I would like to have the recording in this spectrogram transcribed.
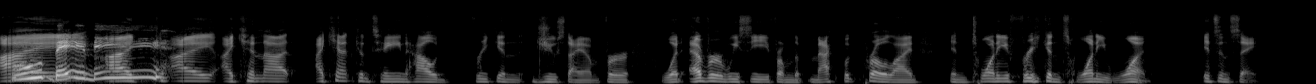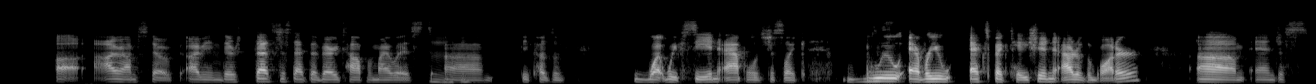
I, baby! I, I, I cannot, I can't contain how freaking juiced I am for whatever we see from the MacBook Pro line in 20 freaking 21. It's insane. Uh, I, I'm stoked. I mean, there's that's just at the very top of my list Mhm. um, because of what we've seen. Apple has just like blew every expectation out of the water, um, and just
